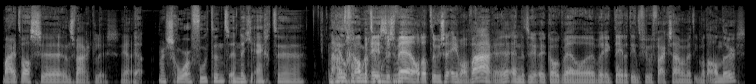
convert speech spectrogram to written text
Maar het was eh, een zware klus. Ja. Ja. Maar schoorvoetend en dat je echt... eh, Nou, heel het grappige is dus doen. wel dat toen ze eenmaal waren, en natuurlijk ik ook wel, eh, ik deed dat interview vaak samen met iemand anders.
